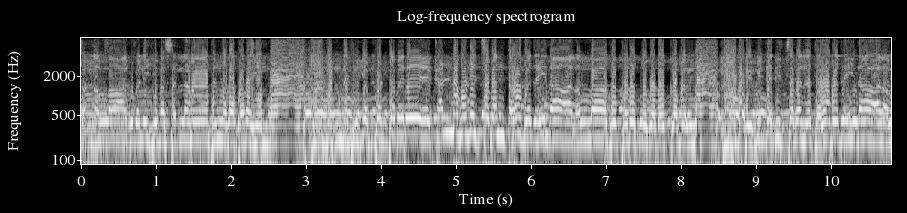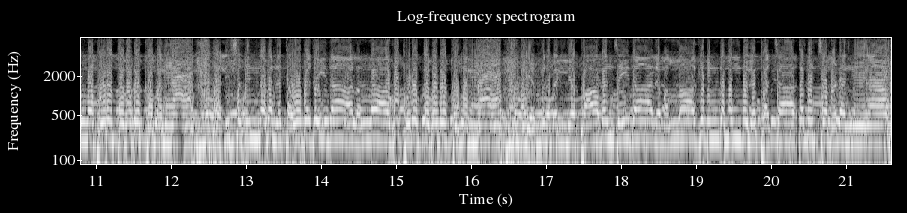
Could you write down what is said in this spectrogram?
സല്ലല്ലാഹു അലൈഹി വസല്ലമ തങ്ങളെ പറയുമ്പോ എന്റെ പ്രിയപ്പെട്ടവരെ കണ്ണു തൗബ ചെയ്താൽ അല്ലാഹു പുറത്തു കൊടുക്കുമല്ലോ. വിഭജിച്ചവന് തൗബ ചെയ്താൽ അല്ല പുറത്തു കൊടുക്കുമല്ലോ. പലിശ തൗബ ചെയ്താൽ അല്ലാഹു പുറത്തു കൊടുക്കുമല്ലോ. എത്ര വലിയ പാപം ചെയ്താലും അല്ലാഹുവിന്റെ മുമ്പിൽ പശ്ചാത്തപിച്ച് മടങ്ങിയാൽ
